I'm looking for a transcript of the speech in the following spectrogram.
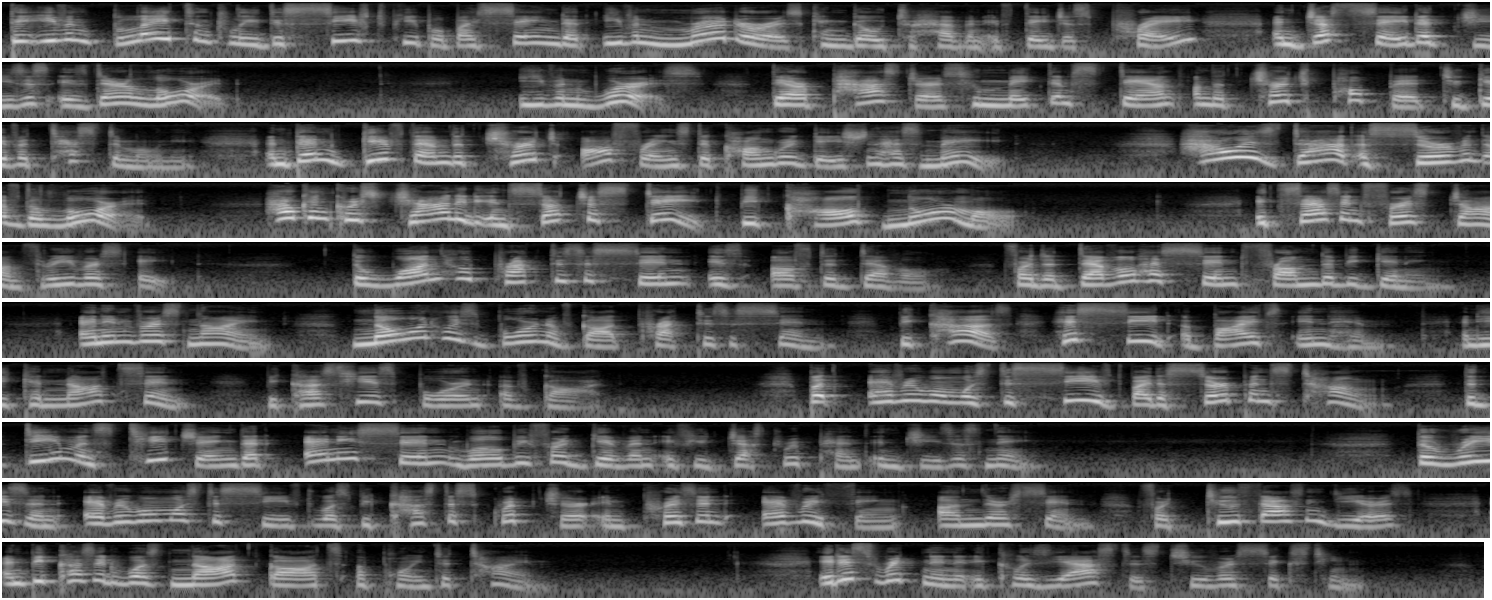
They even blatantly deceived people by saying that even murderers can go to heaven if they just pray and just say that Jesus is their Lord. Even worse, there are pastors who make them stand on the church pulpit to give a testimony and then give them the church offerings the congregation has made. How is that a servant of the Lord? How can Christianity in such a state be called normal? It says in 1 John 3, verse 8 The one who practices sin is of the devil, for the devil has sinned from the beginning. And in verse 9, no one who is born of God practices sin, because his seed abides in him, and he cannot sin because he is born of God. But everyone was deceived by the serpent's tongue, the demon's teaching that any sin will be forgiven if you just repent in Jesus' name. The reason everyone was deceived was because the scripture imprisoned everything under sin for 2,000 years and because it was not God's appointed time. It is written in Ecclesiastes 2, verse 16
